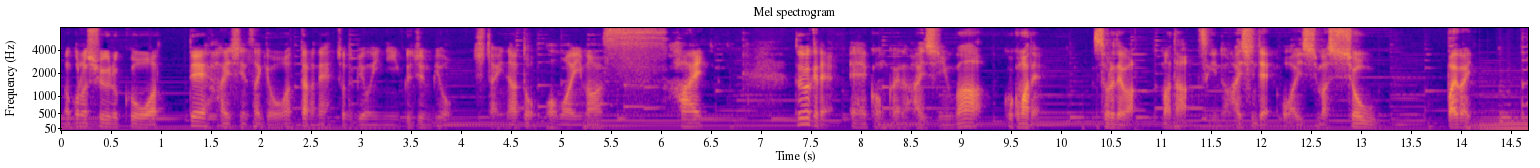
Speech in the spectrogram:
ま、この収録終わって、配信作業終わったらね、ちょっと病院に行く準備をしたいなと思います。はい。というわけで、えー、今回の配信はここまで。それではまた次の配信でお会いしましょう。バイバイ。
